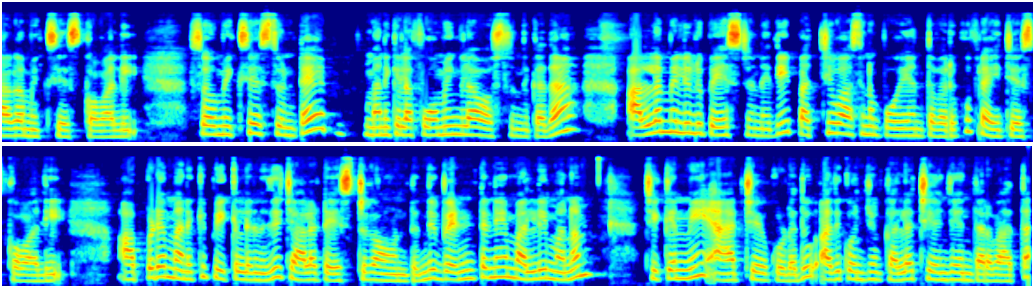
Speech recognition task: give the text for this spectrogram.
బాగా మిక్స్ చేసుకోవాలి. సో మిక్స్ చేస్తుంటే మనకి ఇలా ఫోమింగ్లా వస్తుంది కదా అల్లం వెల్లుల్లి పేస్ట్ అనేది పచ్చి వాసన పోయేంత వరకు ఫ్రై చేసుకోవాలి. అప్పుడే మనకి పిక్కలు అనేది చాలా టేస్ట్గా ఉంటుంది. వెంటనే మళ్ళీ మనం చికెన్ని యాడ్ చేయకూడదు. అది కొంచెం కలర్ చేంజ్ అయిన తర్వాత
